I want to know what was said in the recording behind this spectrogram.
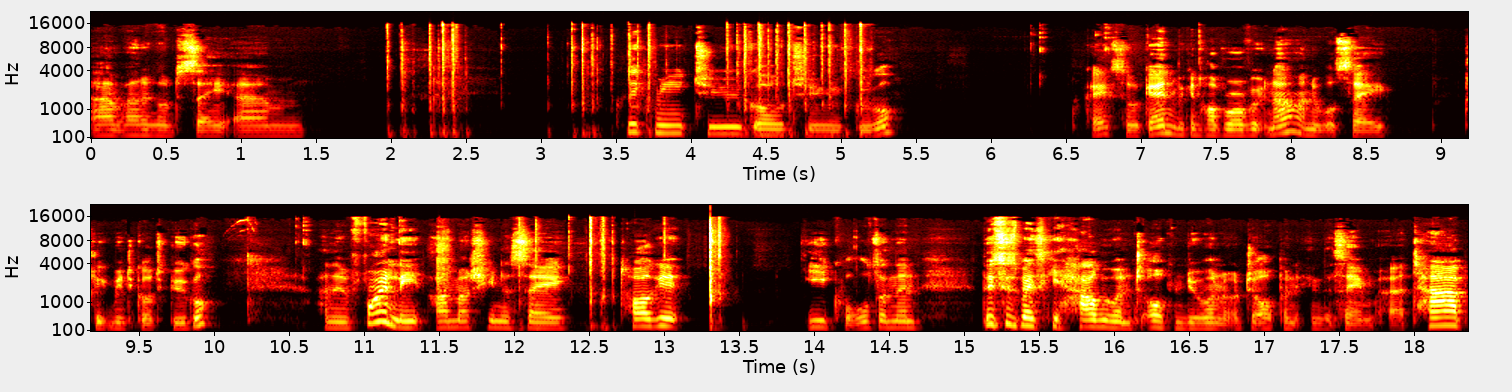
Um, and I'm going to say um, click me to go to Google. Okay, so again, we can hover over it now and it will say, click me to go to Google. And then finally, I'm actually going to say target equals, and then this is basically how we want to open. Do we want to open in the same uh, tab,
